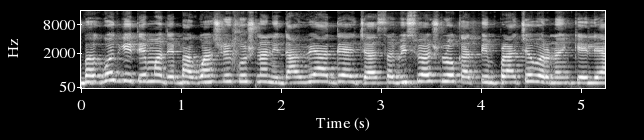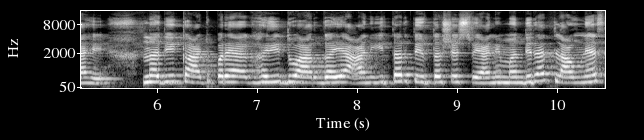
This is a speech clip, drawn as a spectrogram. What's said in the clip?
भगवद्गीतेमध्ये भगवान श्रीकृष्णांनी दहाव्या अध्यायाच्या सव्वीसव्या श्लोकात पिंपळाचे वर्णन केले आहे. नदी काठप्रयाग हरिद्वार, गया आणि इतर तीर्थक्षेत्रे आणि मंदिरात लावण्यास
